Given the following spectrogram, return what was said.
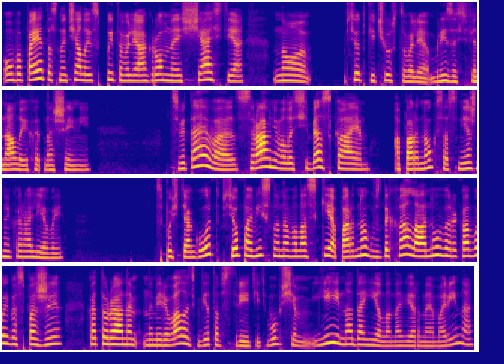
оба поэта сначала испытывали огромное счастье, но все-таки чувствовали близость финала их отношений. Цветаева сравнивала себя с Каем, а Парнок со Снежной Королевой. Спустя год все повисло на волоске, а Парнок вздыхала о новой роковой госпоже, которую она намеревалась где-то встретить. В общем, ей надоело, наверное, Марина.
